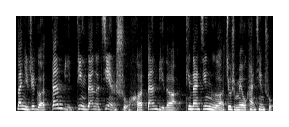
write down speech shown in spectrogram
那你这个单笔订单的件数和单笔的订单金额就是没有看清楚。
